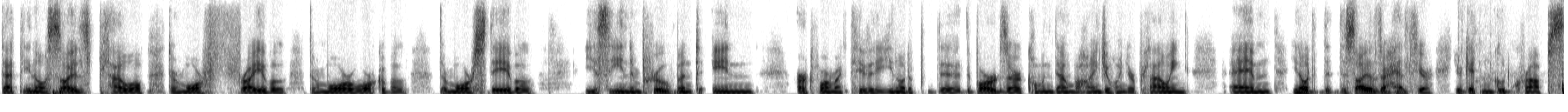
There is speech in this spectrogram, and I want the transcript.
That you know, soils plow up. They're more friable. They're more workable. They're more stable. You see an improvement in earthworm activity. You know, the, the, the birds are coming down behind you when you're plowing. Um, you know, the, the soils are healthier. You're getting good crops.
